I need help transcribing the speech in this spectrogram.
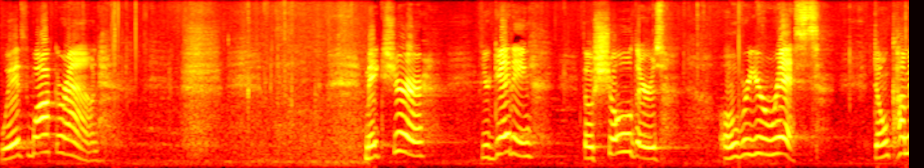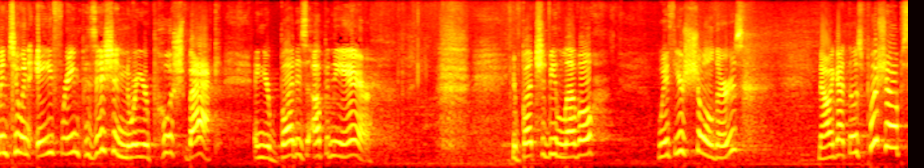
with walk around. Make sure you're getting those shoulders over your wrists. Don't come into an A-frame position where you're pushed back and your butt is up in the air. Your butt should be level with your shoulders. Now I got those push-ups.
